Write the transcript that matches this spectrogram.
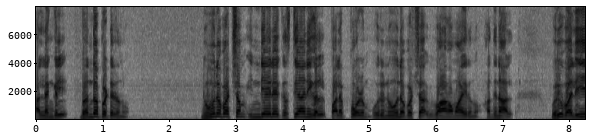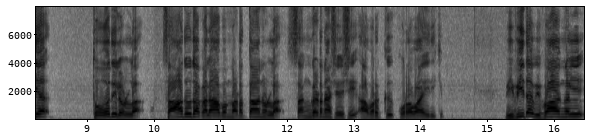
അല്ലെങ്കിൽ ബന്ധപ്പെട്ടിരുന്നു. ന്യൂനപക്ഷം ഇന്ത്യയിലെ ക്രിസ്ത്യാനികൾ പലപ്പോഴും ഒരു ന്യൂനപക്ഷ വിഭാഗമായിരുന്നു. അതിനാൽ ഒരു വലിയ തോതിലുള്ള സാധുത കലാപം നടത്താനുള്ള സംഘടനാശേഷി അവർക്ക് കുറവായിരിക്കും. വിവിധ വിഭാഗങ്ങളിൽ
